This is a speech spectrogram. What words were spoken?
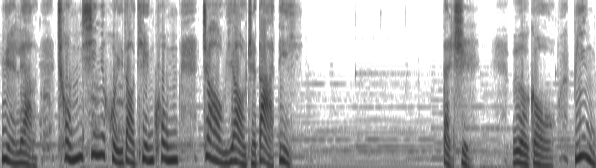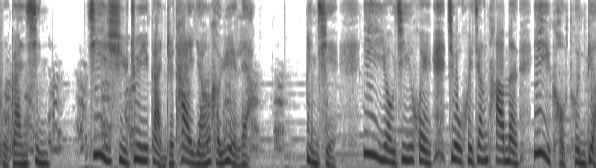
月亮重新回到天空，照耀着大地。但是，恶狗并不甘心，继续追赶着太阳和月亮，并且一有机会就会将它们一口吞掉。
